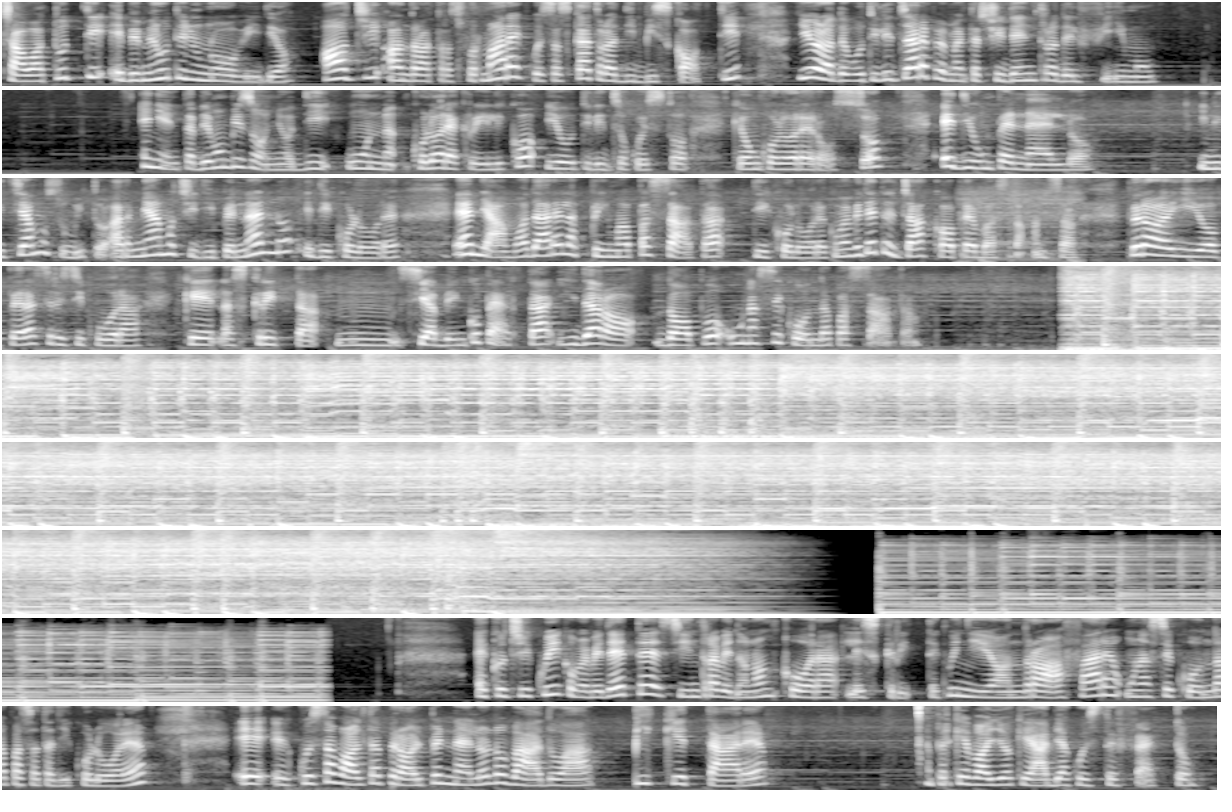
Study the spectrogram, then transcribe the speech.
Ciao a tutti e benvenuti in un nuovo video. Oggi andrò a trasformare questa scatola di biscotti. Io la devo utilizzare per metterci dentro del fimo. E niente, abbiamo bisogno di un colore acrilico, io utilizzo questo che è un colore rosso, e di un pennello. Iniziamo subito, armiamoci di pennello e di colore e andiamo a dare la prima passata di colore. Come vedete già copre abbastanza però io per essere sicura che la scritta mh, mm, sia ben coperta gli darò dopo una seconda passata. Eccoci qui, come vedete si intravedono ancora le scritte, quindi io andrò a fare una seconda passata di colore e eh, questa volta però il pennello lo vado a picchiettare perché voglio che abbia questo effetto.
